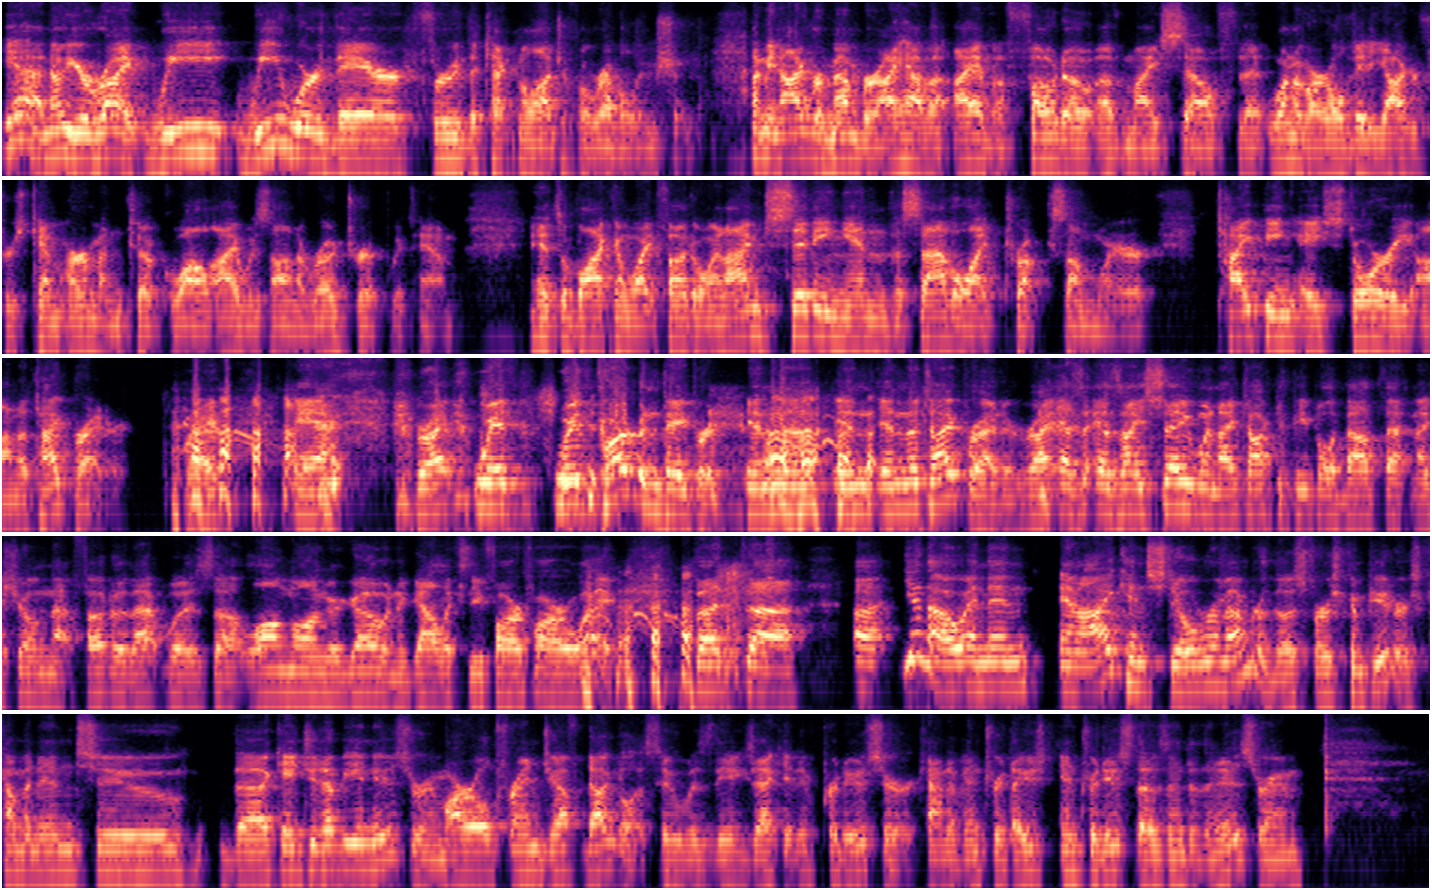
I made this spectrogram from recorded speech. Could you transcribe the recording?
Yeah, no, you're right. We we were there through the technological revolution. I mean, I remember I have a I have a photo of myself that one of our old videographers, Tim Herman, took while I was on a road trip with him. It's a black and white photo, and I'm sitting in the satellite truck somewhere, typing a story on a typewriter, right? and right with with carbon paper in the in, in the typewriter right? As, as i say when i talk to people about that and i show them that photo that was uh, long long ago in a galaxy far far away. But uh, uh, you know and then and i can still remember those first computers coming into the kgw newsroom. Our old friend jeff douglas who was the executive producer kind of introduced introduced those into the newsroom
